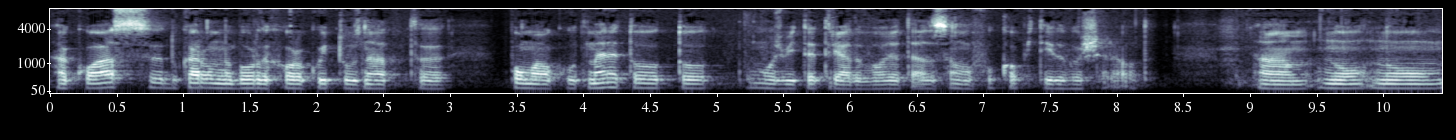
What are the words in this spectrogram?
ако аз докарвам на борда хора, които знаят по-малко от мене, то, то може би те трябва да водят, аз съм в окопите и да върша работа. А, но, но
